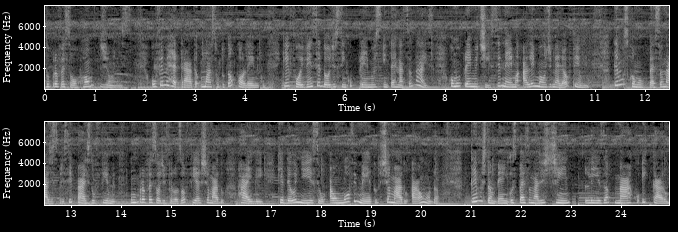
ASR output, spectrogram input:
do professor Ron Jones. O filme retrata um assunto tão polêmico que foi vencedor de cinco prêmios internacionais, como o prêmio de cinema alemão de melhor filme. Temos como personagens principais do filme um professor de filosofia chamado Heine, que deu início a um movimento chamado A Onda. Temos também os personagens Tim, Lisa, Marco e Caro,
